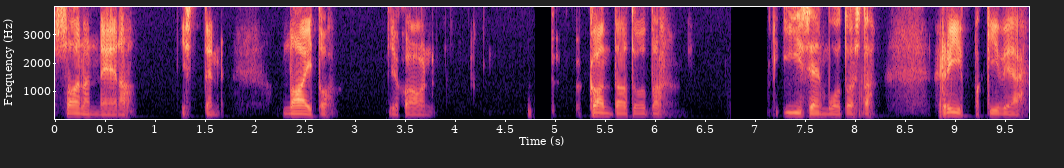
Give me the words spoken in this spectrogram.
saananneena ja sitten Naito, joka on kantaa tuota IC-muotoista riippakiveä,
